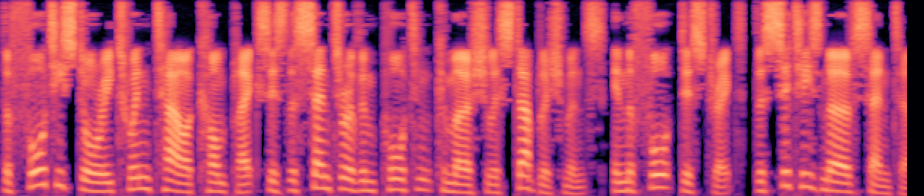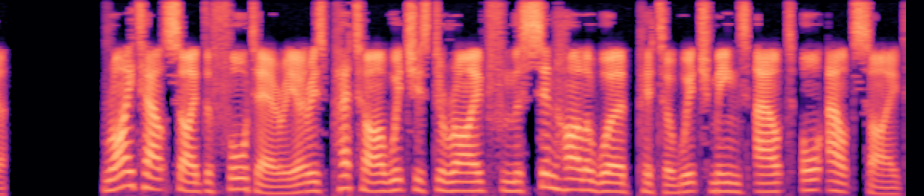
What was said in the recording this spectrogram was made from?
The 40-story Twin Tower complex is the center of important commercial establishments, in the Fort District, the city's nerve center. Right outside the fort area is Pettah which is derived from the Sinhala word pita which means out or outside.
